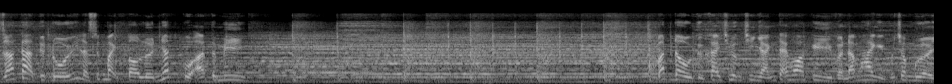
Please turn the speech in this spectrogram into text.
giá cả tuyệt đối là sức mạnh to lớn nhất của Atomy. Bắt đầu từ khai trương chi nhánh tại Hoa Kỳ vào năm 2010,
